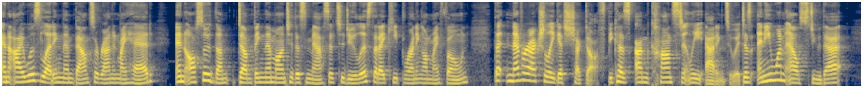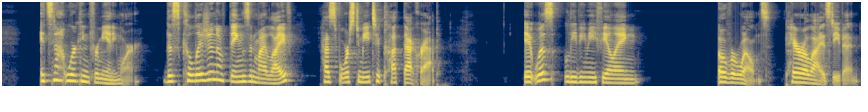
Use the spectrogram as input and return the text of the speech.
and I was letting them bounce around in my head and also dumping them onto this massive to do list that I keep running on my phone that never actually gets checked off because I'm constantly adding to it. Does anyone else do that? It's not working for me anymore. This collision of things in my life has forced me to cut that crap. It was leaving me feeling overwhelmed paralyzed even.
